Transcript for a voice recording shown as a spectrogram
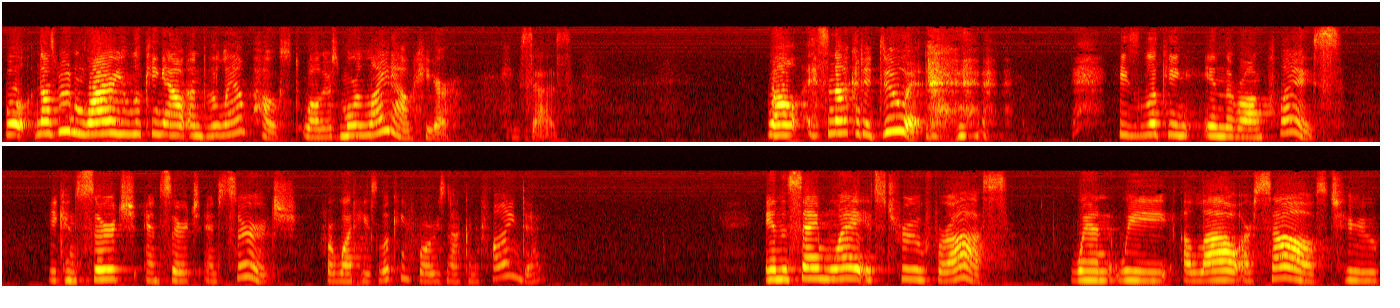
Well, Nasruddin, why are you looking out under the lamppost? Well, there's more light out here, he says. Well, it's not going to do it. He's looking in the wrong place. He can search and search and search for what he's looking for. He's not going to find it. In the same way, it's true for us when we allow ourselves to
